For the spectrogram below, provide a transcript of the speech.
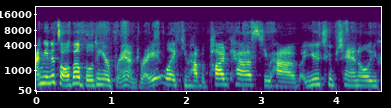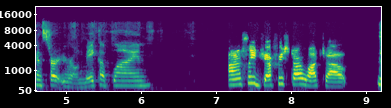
I mean, it's all about building your brand, right? Like you have a podcast, you have a YouTube channel, you can start your own makeup line. Honestly, Jeffree Star, watch out.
